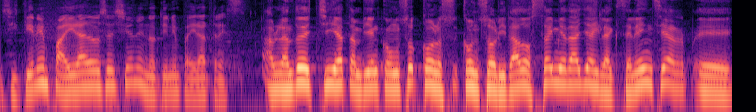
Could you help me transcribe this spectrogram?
si tienen para ir a dos sesiones, no tienen para ir a tres. Hablando de Chía, también con su cons- consolidado seis medallas y la excelencia eh,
